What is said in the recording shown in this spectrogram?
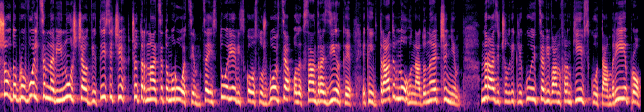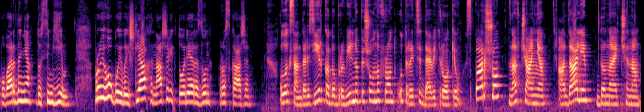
Пішов добровольцем на війну ще у 2014 році. Це історія військовослужбовця Олександра Зірки, який втратив ногу на Донеччині. Наразі чоловік лікується в Івано-Франківську та мріє про повернення до сім'ї. Про його бойовий шлях наша Вікторія Резун розкаже. Олександр Зірка добровільно пішов на фронт у 39 років. Спершу навчання, а далі Донеччина.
